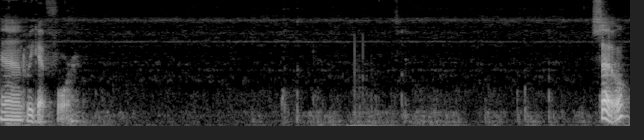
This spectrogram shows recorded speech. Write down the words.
and we get 4. So,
